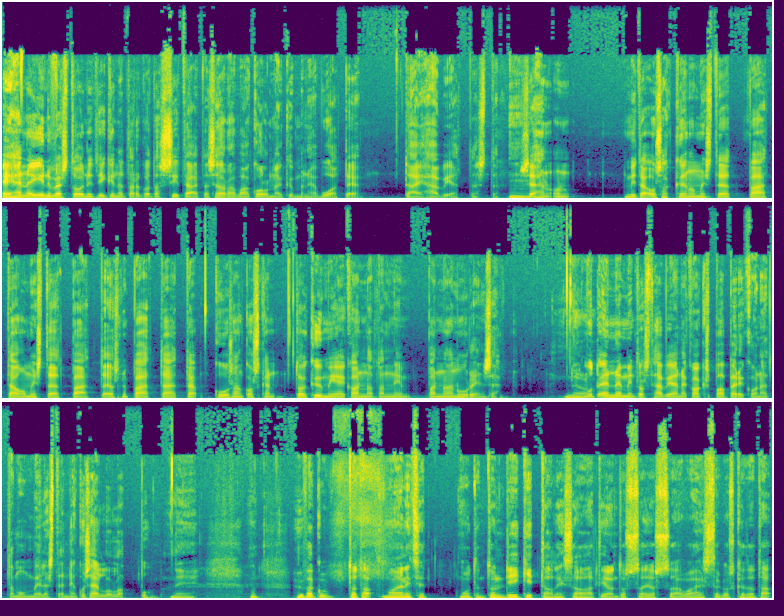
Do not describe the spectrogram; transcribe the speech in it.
eihän ne investoinnit ikinä tarkoita sitä, että seuraavaa 30 vuoteen tämä ei häviä tästä. Mm. Sehän on, mitä osakkeenomistajat päättää, omistajat päättää. Jos ne päättää, että Kuusankosken toi kymi ei kannata, niin pannaan nurin se. Joo. Mutta ennemmin tuosta häviää ne kaksi paperikonetta mun mielestä ennen kuin sellu loppuu. Niin. Mut hyvä, kun tota mainitsit muuten tuon digitalisaation tuossa jossain vaiheessa, koska tota,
